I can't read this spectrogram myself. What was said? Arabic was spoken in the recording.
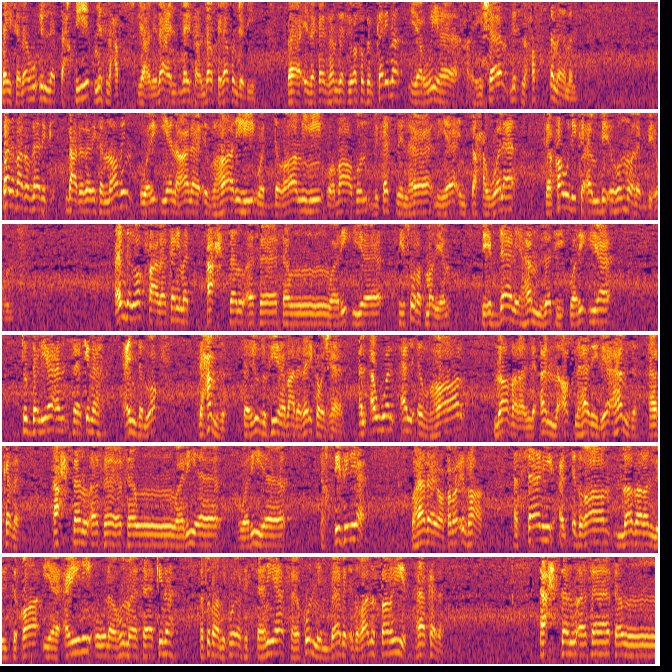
ليس له إلا التحقيق مثل حفص. يعني لا ليس عنده خلاف جديد. فإذا كانت الهمزة في وسط الكلمة يرويها هشام مثل حفص تماما. قال بعد ذلك بعد ذلك الناظم ورئيا على إظهاره وادغامه وبعض بكسر الهاء لياء تحول كقولك أنبئهم ونبئهم. عند الوقف على كلمة أحسن أثاثا ورئيا في سورة مريم بإبدال همزة ورئيا تبدل ياء ساكنة عند الوقف لحمزة فيجوز فيها بعد ذلك وجهان. الأول الإظهار نظرا لأن أصل هذه الياء همزة هكذا. أحسن أثاثا وريا وريا تخفيف الياء. وهذا يعتبر إظهار. الثاني الإدغام نظرا لالتقاء ياءين أولاهما ساكنة فتضغم الأولى في الثانية فيكون من باب الإدغام الصغير هكذا. أحسن أثاثا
